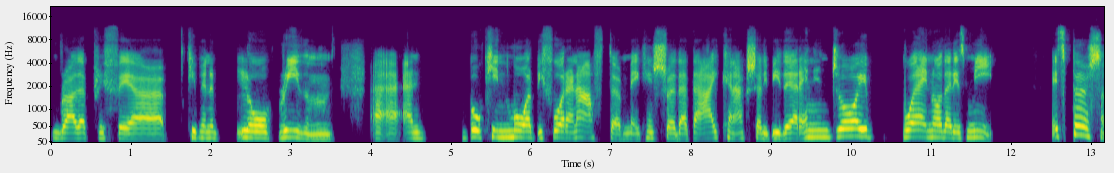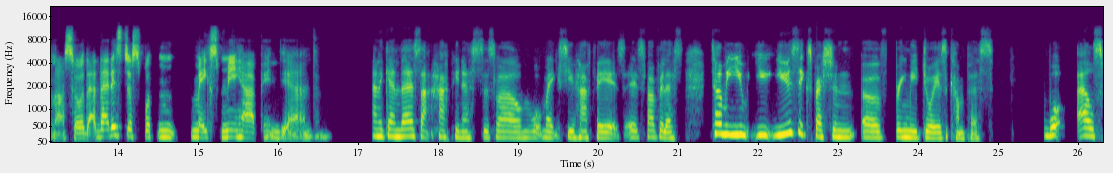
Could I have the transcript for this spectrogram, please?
rather prefer keeping a low rhythm uh, and booking more before and after, making sure that I can actually be there and enjoy what I know that is me. It's personal, so that that is just what m- makes me happy in the end. And again, there's that happiness as well. What makes you happy? It's it's fabulous. Tell me, you you use the expression of "bring me joy" as a compass. What else,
